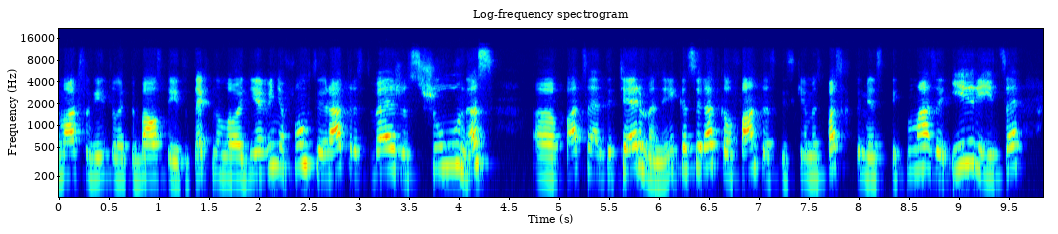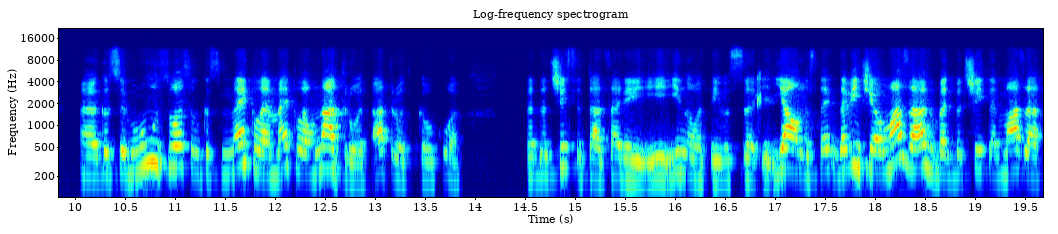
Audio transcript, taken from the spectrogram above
mākslīga intelekta balstīta tehnoloģija, viņa funkcija ir atrast vēža šūnas uh, pacienta ķermenī, kas ir atkal fantastiski. Ja mēs paskatāmies, cik maza ierīce, uh, kas ir mūsos un kas meklē, meklē un atrod, atrod kaut ko. Tad, tad šis ir tāds arī inovatīvs, jaunas, da viņš jau mazāk, bet, bet šī maza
